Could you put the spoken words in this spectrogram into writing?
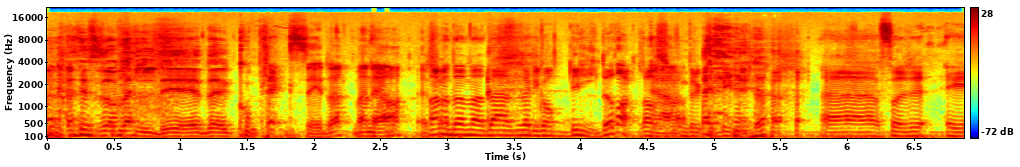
så veldig det komplekse i det. Men ja. Nei, men den, det er et veldig godt bilde, da. La oss ja. bruke bilde. for i,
